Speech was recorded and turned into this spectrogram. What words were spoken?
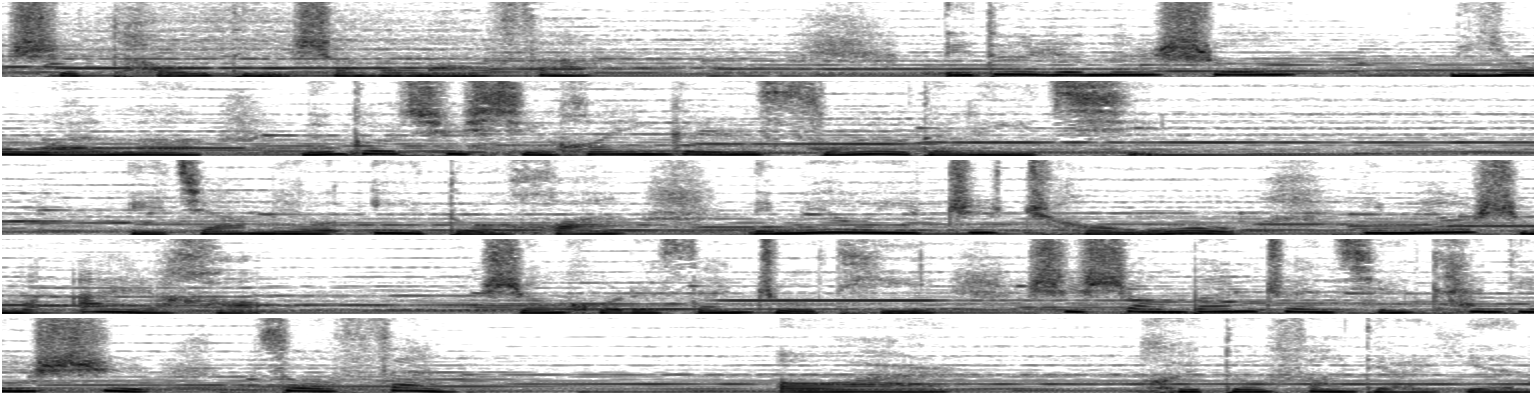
是头顶上的毛发。你对人们说，你用完了能够去喜欢一个人所有的力气。你家没有一朵花，你没有一只宠物，你没有什么爱好。生活的三主题是上班、赚钱、看电视、做饭，偶尔会多放点盐。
